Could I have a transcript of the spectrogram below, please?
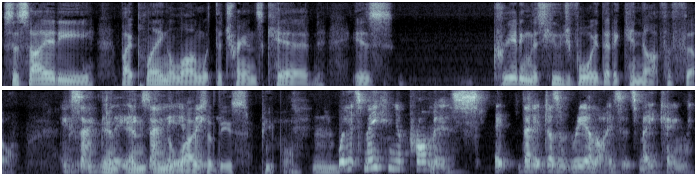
Society, by playing along with the trans kid, is creating this huge void that it cannot fulfill. Exactly, in, in, exactly. in the lives of these people. Mm. Well, it's making a promise it, that it doesn't realize it's making.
